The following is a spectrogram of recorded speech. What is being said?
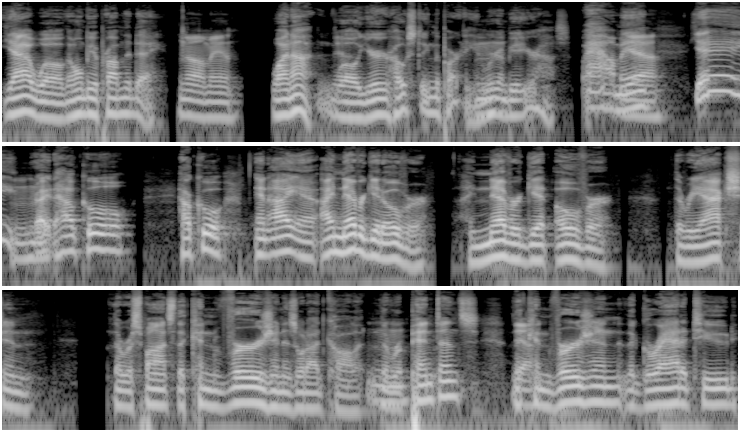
Yeah, well, there won't be a problem today. Oh man. Why not? Yeah. Well, you're hosting the party, and we're Mhm. going to be at your house. Wow, man! Yeah. Yay! Mhm. Right? How cool! How cool! And I, am, I never get over. I never get over the reaction, the response, the conversion is what I'd call it. The Mhm. repentance, the Yeah. conversion, the gratitude,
